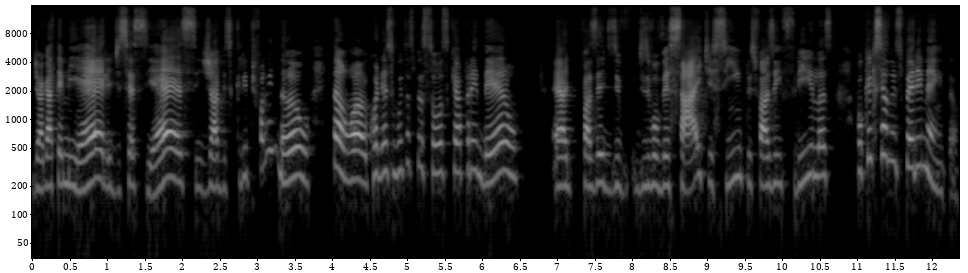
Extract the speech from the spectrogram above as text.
de HTML, de CSS, JavaScript? Eu falei: Não. Então, eu conheço muitas pessoas que aprenderam a é, fazer desenvolver sites simples, fazem frilas. Por que, que você não experimenta?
